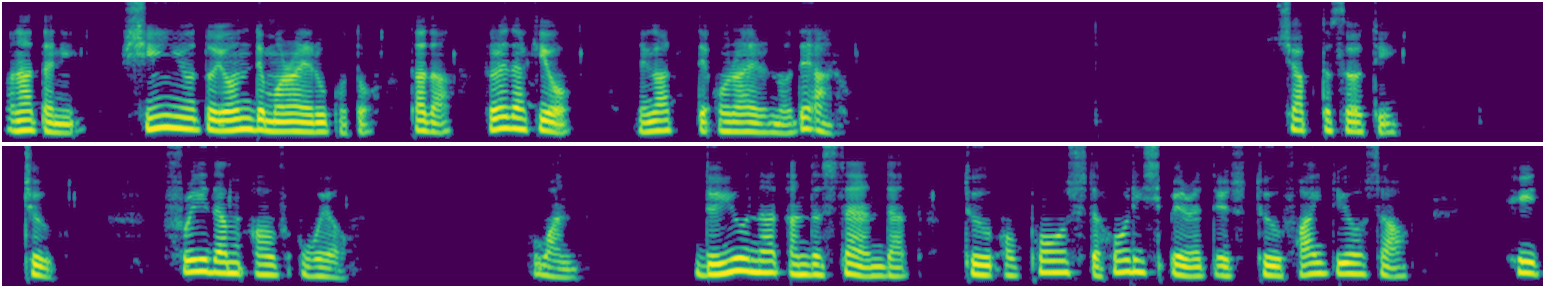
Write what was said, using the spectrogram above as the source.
あなたに親友と呼んでもらえること、ただそれだけを願っておられるのである。Chapter 30 2. Freedom of Will 1. Do you not understand that to oppose the Holy Spirit is to fight yourself? He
